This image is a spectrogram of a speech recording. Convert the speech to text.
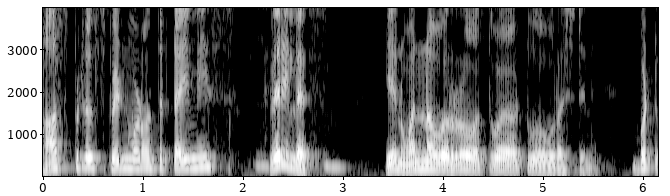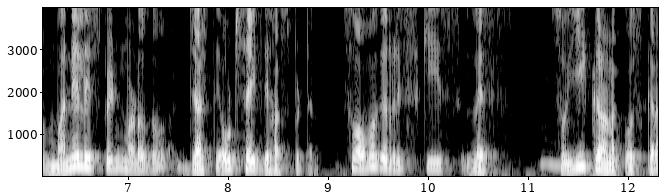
ಹಾಸ್ಪಿಟಲ್ ಸ್ಪೆಂಡ್ ಮಾಡುವಂಥ ಟೈಮ್ ಈಸ್ ವೆರಿ ಲೆಸ್ ಏನು ಒನ್ ಅವರು ಅಥವಾ ಟೂ ಅವರ್ ಅಷ್ಟೇ ಬಟ್ ಮನೇಲಿ ಸ್ಪೆಂಡ್ ಮಾಡೋದು ಜಾಸ್ತಿ ಔಟ್ಸೈಡ್ ದಿ ಹಾಸ್ಪಿಟಲ್ ಸೊ ಅವಾಗ ರಿಸ್ಕ್ ಈಸ್ ಲೆಸ್ ಸೊ ಈ ಕಾರಣಕ್ಕೋಸ್ಕರ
